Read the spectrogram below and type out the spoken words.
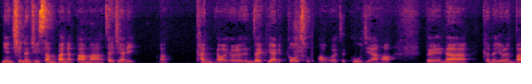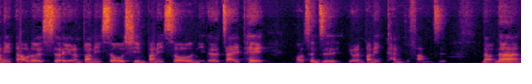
年轻人去上班的爸妈在家里啊，看哦，有的人在家里顾厝，哦，我在顾家哈。对，那可能有人帮你倒垃圾，有人帮你收信，帮你收你的宅配，哦，甚至有人帮你看房子。那那。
